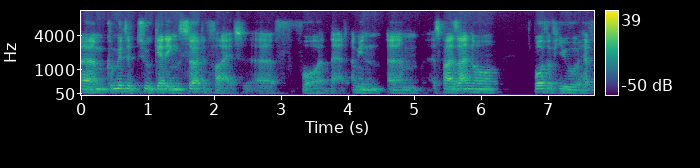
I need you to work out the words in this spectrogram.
um, committed to getting certified uh, for that. I mean, um, as far as I know, both of you have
